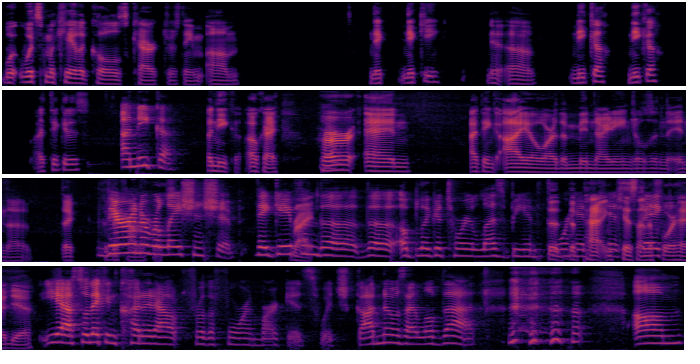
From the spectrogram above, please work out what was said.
what what's Michaela Coel's character's name? Um Nick Nikki uh, Nika, Nika, I think it is. Anika. Anika. Okay, her and I think Ayo are the Midnight Angels in the in the the. the They're in a relationship. They gave them the the obligatory lesbian The forehead the patent kiss, on They- the forehead. Yeah. Yeah, so they can cut it out for the foreign markets, which God knows I love that. um,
